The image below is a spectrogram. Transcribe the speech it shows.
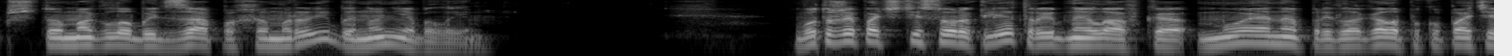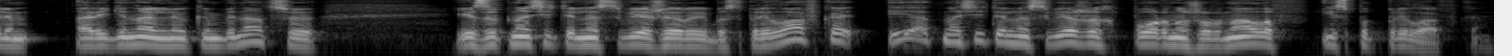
что могло быть запахом рыбы, но не было им. Вот уже почти 40 лет рыбная лавка Моэна предлагала покупателям оригинальную комбинацию из относительно свежей рыбы с прилавка и относительно свежих порно-журналов из-под прилавка.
